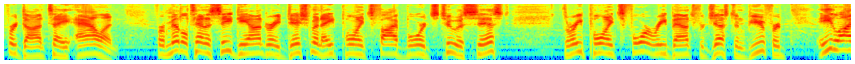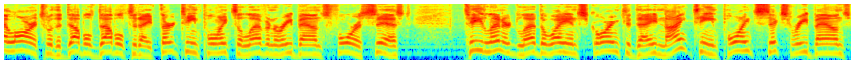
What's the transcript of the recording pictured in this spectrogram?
for Dontaie Allen. For Middle Tennessee, DeAndre Dishman, eight points, five boards, two assists. Three points, four rebounds for Justin Bufford. Eli Lawrence with a double double today 13 points, 11 rebounds, four assists. T. Lenard led the way in scoring today 19 points, six rebounds,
